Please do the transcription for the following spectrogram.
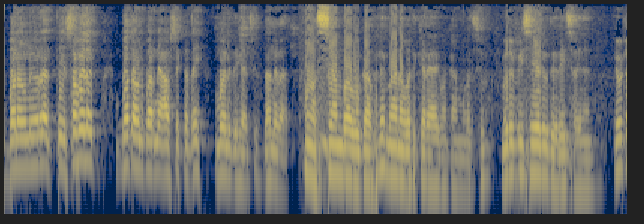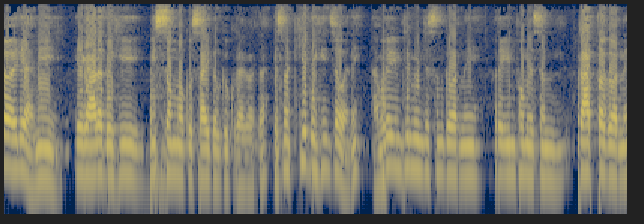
बनाउने र त्यो सबैलाई बताउनु पर्ने आवश्यकता चाहिँ मैले देखाएको छु। धन्यवाद। म श्याम बाबु काफले मानव अधिकार आयोगमा काम गर्छु। मेरो विषयहरू धेरै छैनन्। एउटा अहिले हामी एघारदेखि बिससम्मको साइकलको कुरा गर्दा यसमा के देखिन्छ भने हाम्रो इम्प्लिमेन्टेसन गर्ने र इन्फर्मेसन प्राप्त गर्ने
